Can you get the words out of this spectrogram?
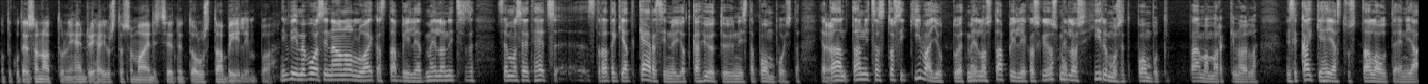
Mutta kuten sanottu, niin Henrihän just tuossa mainitsi, että nyt on ollut stabiilimpaa. Niin viime vuosina on ollut aika stabiilia. Meillä on itse asiassa semmoiset hedge-strategiat kärsinyt, jotka hyötyy niistä pompuista. Ja tämä on, on itse asiassa tosi kiva juttu, että meillä on stabiilia, koska jos meillä olisi hirmuiset pomput pääomamarkkinoilla, niin se kaikki heijastuisi talouteen ja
